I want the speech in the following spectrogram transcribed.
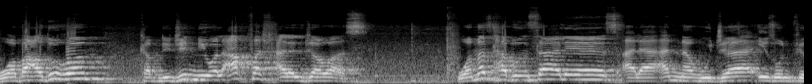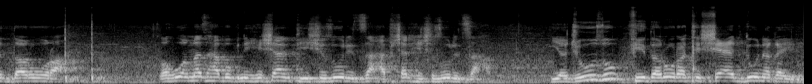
وبعضهم كابن جني والأخفش على الجواز. ومذهب ثالث على أنه جائز في الضرورة. وهو مذهب ابن هشام في شذور الذهب شرح شذور الذهب. يجوز في ضرورة الشعر دون غيره.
